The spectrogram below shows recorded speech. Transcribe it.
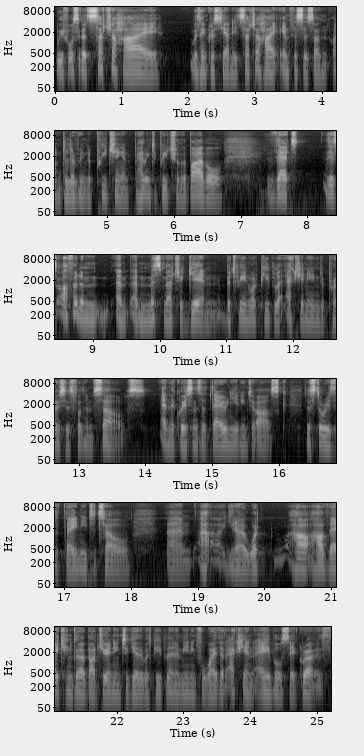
We've also got such a high within Christianity, such a high emphasis on on delivering the preaching and having to preach from the Bible that there's often a, a, a, mismatch again between what people are actually needing to process for themselves and the questions that they're needing to ask, the stories that they need to tell, um, uh, you know, what, how, how they can go about journeying together with people in a meaningful way that actually enables their growth.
